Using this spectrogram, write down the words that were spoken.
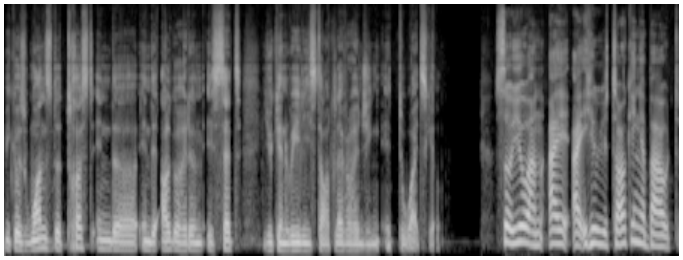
because once the trust in the in the algorithm is set, you can really start leveraging it to wide scale. So, Johan, I, I hear you talking about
